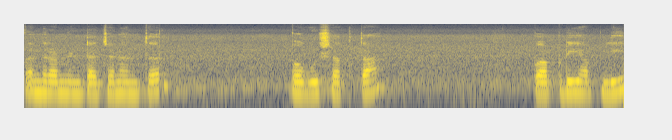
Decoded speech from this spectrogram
पंधरा मिनटाच्या नंतर बघू शकता पापडी आपली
